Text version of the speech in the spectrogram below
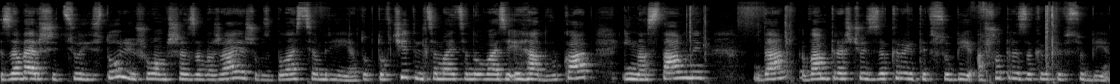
завершить цю історію, що вам ще заважає, щоб збулася мрія. Тобто вчитель це мається на увазі і адвокат, і наставник. Да? Вам треба щось закрити в собі. А що треба закрити в собі?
